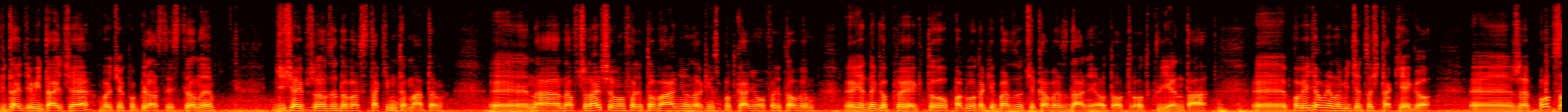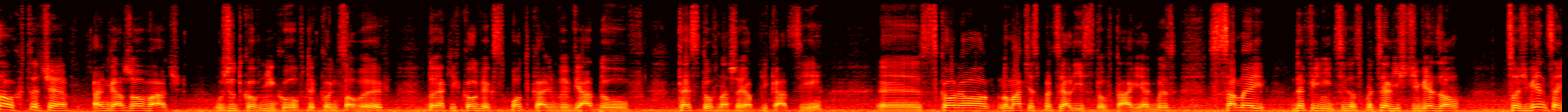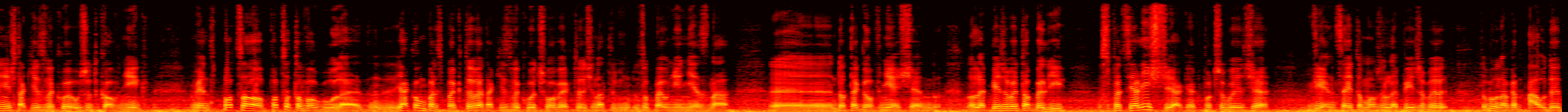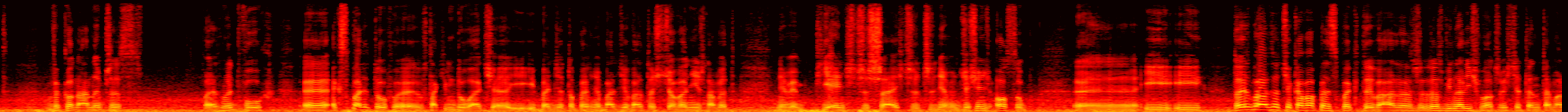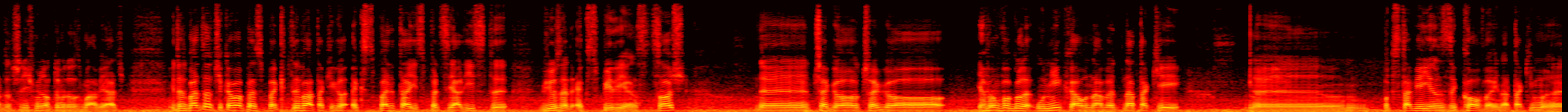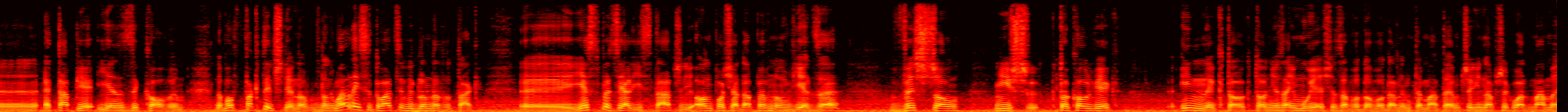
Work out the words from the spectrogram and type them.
Witajcie, witajcie. Wojciech Popiela z tej strony. Dzisiaj przychodzę do Was z takim tematem. E, Na, na wczorajszym ofertowaniu, na takim spotkaniu ofertowym e, jednego projektu padło takie bardzo ciekawe zdanie od, od, od klienta. E, Powiedział mianowicie coś takiego, że po co chcecie angażować użytkowników, tych końcowych, do jakichkolwiek spotkań, wywiadów, testów naszej aplikacji, skoro no, macie specjalistów, tak? Jakby z samej definicji, no specjaliści wiedzą coś więcej niż taki zwykły użytkownik, więc po co, po co to w ogóle? Jaką perspektywę taki zwykły człowiek, który się na tym zupełnie nie zna, yy, do tego wniesie? No lepiej, żeby to byli specjaliści, jak, jak potrzebujecie więcej, to może lepiej, żeby to był na przykład audyt wykonany przez powiedzmy dwóch e, ekspertów e, w takim duecie i, i będzie to pewnie bardziej wartościowe niż nawet, nie wiem, 5 czy 6 czy, czy nie wiem, 10 osób. E, I, I to jest bardzo ciekawa perspektywa. Rozwinęliśmy oczywiście ten temat, zaczęliśmy o tym rozmawiać. I to jest bardzo ciekawa perspektywa takiego eksperta i specjalisty w user experience. Coś, czego, czego ja bym w ogóle unikał nawet na takiej podstawie językowej, na takim e, etapie językowym. No bo faktycznie, no, w normalnej sytuacji wygląda to tak. E, Jest specjalista, czyli on posiada pewną wiedzę wyższą niż ktokolwiek inny, kto, kto nie zajmuje się zawodowo danym tematem, czyli na przykład mamy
